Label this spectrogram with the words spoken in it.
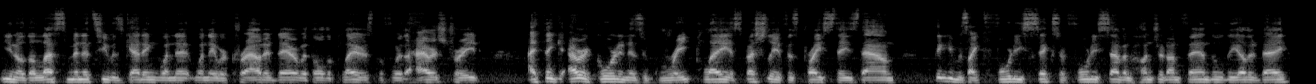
you know the less minutes he was getting when they, when they were crowded there with all the players before the Harris trade. I think Eric Gordon is a great play, especially if his price stays down. I think he was like 46 or 4700 on FanDuel the other day.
